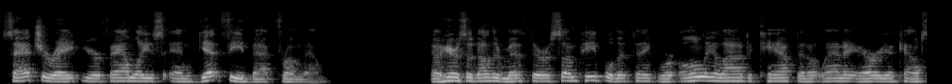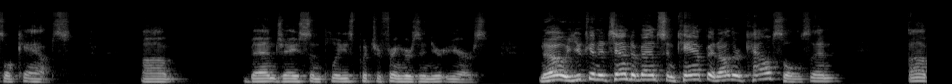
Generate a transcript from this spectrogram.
saturate your families and get feedback from them. Now, here's another myth. There are some people that think we're only allowed to camp at Atlanta Area Council camps. Um, ben, Jason, please put your fingers in your ears. No, you can attend events and camp at other councils. And uh,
